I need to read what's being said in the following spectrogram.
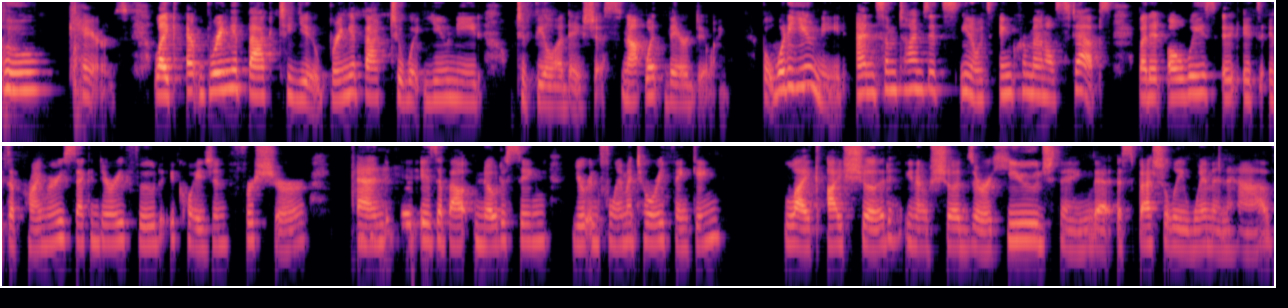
Who cares? Like, bring it back to you. Bring it back to what you need to feel audacious, not what they're doing. But what do you need? And sometimes it's you know it's incremental steps, but it always it, it's it's a primary secondary food equation for sure, and mm-hmm. it is about noticing your inflammatory thinking, like I should. You know, shoulds are a huge thing that especially women have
